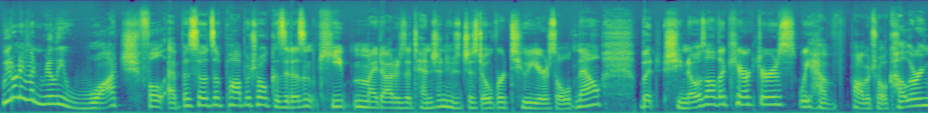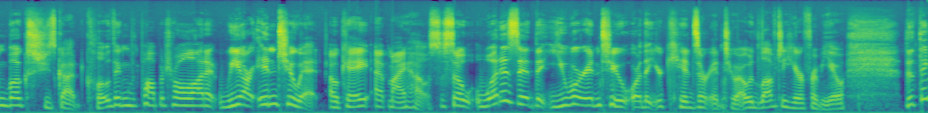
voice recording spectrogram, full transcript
We don't even really watch full episodes of Paw Patrol because it doesn't keep my daughter's attention, who's just over two years old now. But she knows all the characters. We have Paw Patrol coloring books. She's got clothing with Paw Patrol on it. We are into it, okay, at my house. So, what is it that you were into or that your kids are into? I would love to hear from you. The thing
